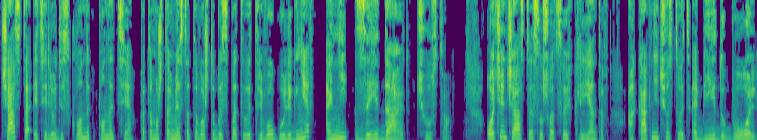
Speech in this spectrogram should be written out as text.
Часто эти люди склонны к полноте, потому что вместо того, чтобы испытывать тревогу или гнев, они заедают чувства. Очень часто я слышу от своих клиентов, а как не чувствовать обиду, боль?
